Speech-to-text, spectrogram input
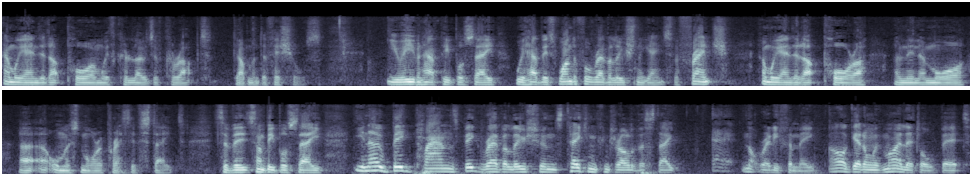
and we ended up poor and with loads of corrupt government officials. You even have people say, we have this wonderful revolution against the French, and we ended up poorer and in a more, uh, almost more oppressive state. So the, some people say, you know, big plans, big revolutions, taking control of the state, eh, not ready for me. I'll get on with my little bit,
